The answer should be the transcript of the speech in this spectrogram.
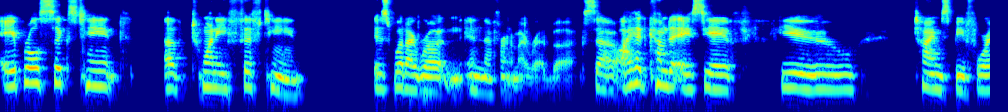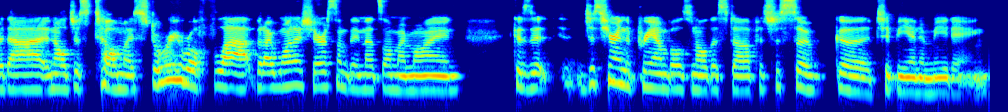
April 16th of 2015 is what I wrote in, in the front of my red book. So I had come to ACA a few times before that, and I'll just tell my story real flat, but I want to share something that's on my mind because it just hearing the preambles and all this stuff, it's just so good to be in a meeting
